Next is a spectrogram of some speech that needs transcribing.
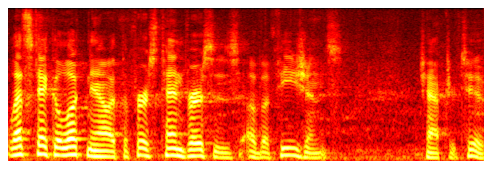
let's take a look now at the first 10 verses of Ephesians chapter 2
